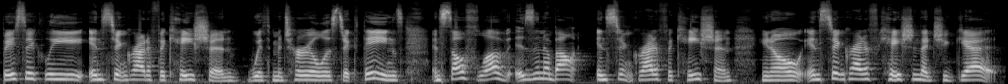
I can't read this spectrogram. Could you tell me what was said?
basically instant gratification with materialistic things. And self love isn't about instant gratification, you know, instant gratification that you get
